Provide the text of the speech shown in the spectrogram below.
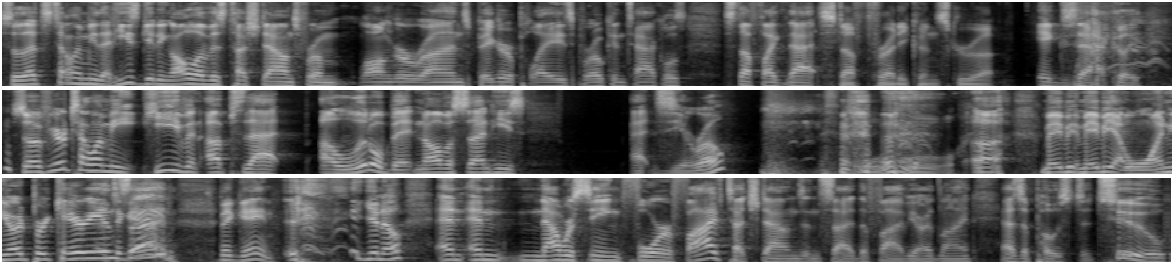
So that's telling me that he's getting all of his touchdowns from longer runs, bigger plays, broken tackles, stuff like that. Stuff Freddie couldn't screw up. Exactly. so if you're telling me he even ups that a little bit and all of a sudden he's at zero. Uh, maybe maybe at one yard per carry It's a inside, game. It's a big game. you know, and and now we're seeing four or five touchdowns inside the five yard line as opposed to two.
